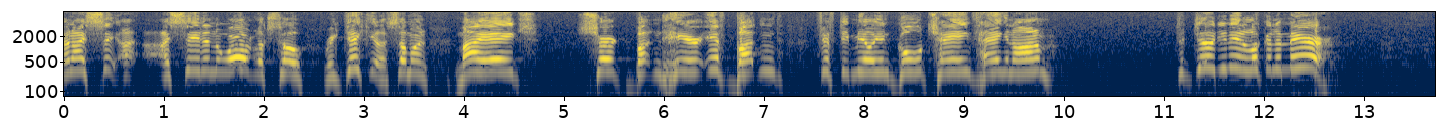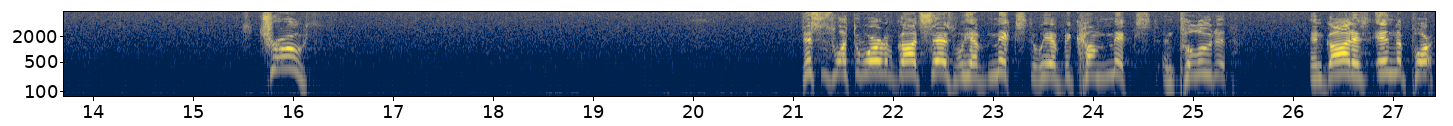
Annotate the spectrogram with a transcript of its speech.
And I see, I, I see it in the world. It looks so ridiculous. Someone my age, shirt buttoned here, if buttoned, 50 million gold chains hanging on them. Dude, you need to look in the mirror. It's truth. This is what the Word of God says. We have mixed, we have become mixed and polluted. And God is in the port,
